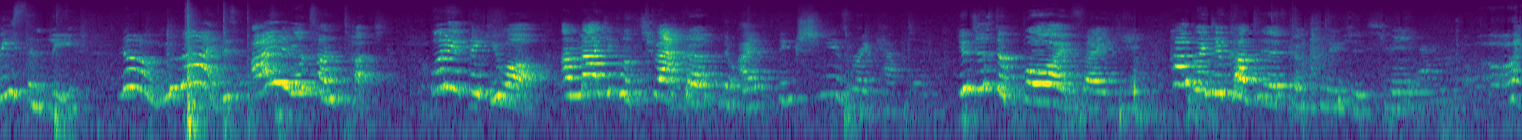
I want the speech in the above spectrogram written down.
recently. No, you lied. This island looks untouched. What do you think you are? Tracker? No, I think she is right, Captain. You're just a boy, Frankie. How could you come to this conclusion, Smee? Uh,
